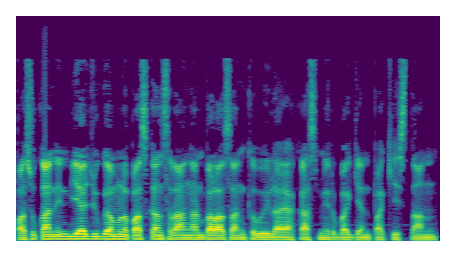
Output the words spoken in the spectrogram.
Pasukan India juga melepaskan serangan balasan ke wilayah Kashmir bagian Pakistan.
